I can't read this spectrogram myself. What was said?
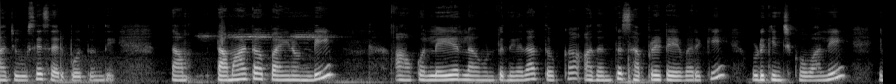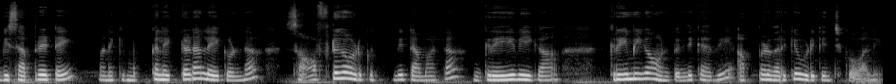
ఆ జ్యూసే సరిపోతుంది. టమాటా పై నుండి ఒక లేయర్ లాగా ఉంటుంది కదా తొక్క అదంతా సపరేట్ అయ్యే వరకు ఉడికించుకోవాలి. ఇవి సపరేట్ అయ్యి మనకి ముక్కలు ఎక్కడా లేకుండా సాఫ్ట్గా ఉడుకుతుంది టమాటా. గ్రేవీగా క్రీమీగా ఉంటుంది కర్రీ అప్పటి వరకే ఉడికించుకోవాలి.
